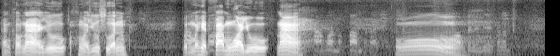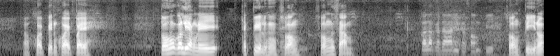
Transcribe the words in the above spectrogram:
ทางเขาหน้าอยู่หัวอยู่สวนเพิ่นมาเฮ็ดฟาร์มงัวอยู่หน้าถามว่าน้ำฟาร์มจะได้โอ้ไปเรื่อยๆก็แล้วเอาคอยเป็นคอยไป ตัวเขาก็เลี้ยงได้จักปีหรือฮะสองสองหรือสามกรกฎานี่ก็สองปีสองปีเนาะ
